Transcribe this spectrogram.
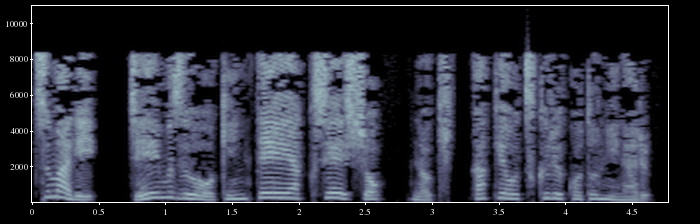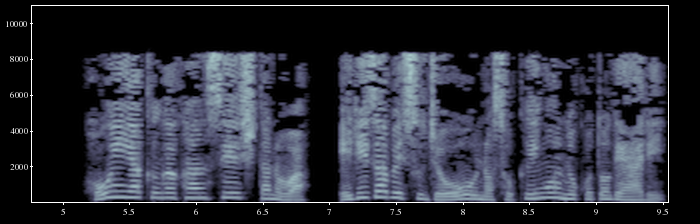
つまり、ジェームズ王近帝訳聖書のきっかけを作ることになる。翻訳が完成したのは、エリザベス女王の即位後のことであり、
